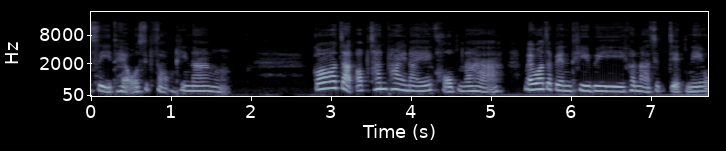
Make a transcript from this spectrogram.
4แถว 12 ที่นั่ง ก็จัดออปชันภายในให้ครบนะคะ ไม่ว่าจะเป็นทีวีขนาด 17 นิ้ว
